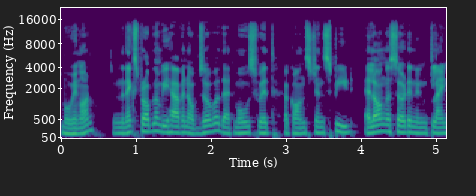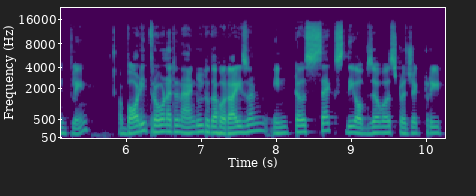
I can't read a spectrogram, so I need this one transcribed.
Moving on. In the next problem, we have an observer that moves with a constant speed along a certain inclined plane. A body thrown at an angle to the horizon intersects the observer's trajectory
